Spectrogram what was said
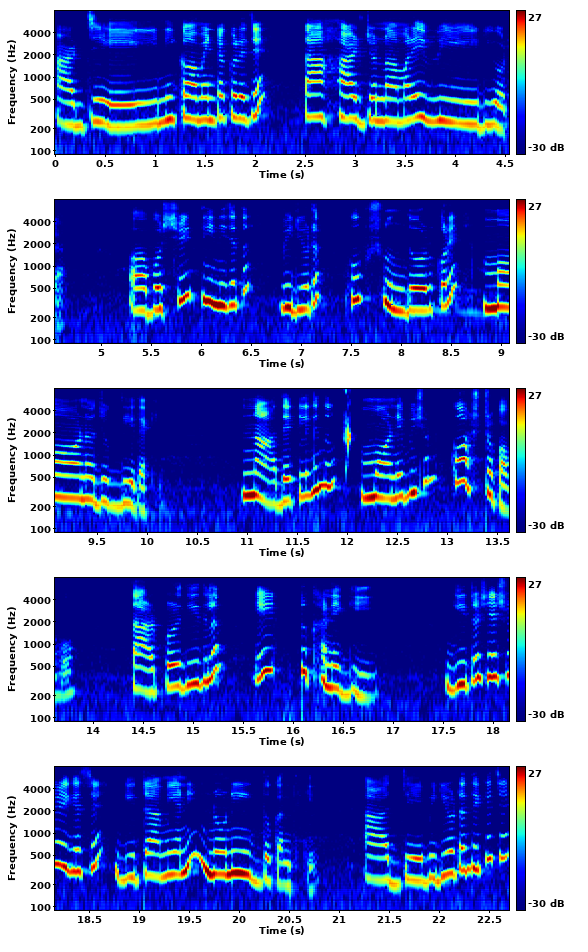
আর যেইনি কমেন্টটা করেছে, তাহার জন্য আমার এই ভিডিওটা। অবশ্যই তিনি যাতে ভিডিওটা খুব সুন্দর করে মনোযোগ দিয়ে দেখে। না দেখলে কিন্তু মনে ভীষণ কষ্ট পাবো। তারপরে দিয়ে দিলাম একটুখানি ঘি। ঘিটা শেষ হয়ে গেছে, ঘিটা আমি আনি ননির দোকান থেকে। আর যে ভিডিওটা দেখেছে,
